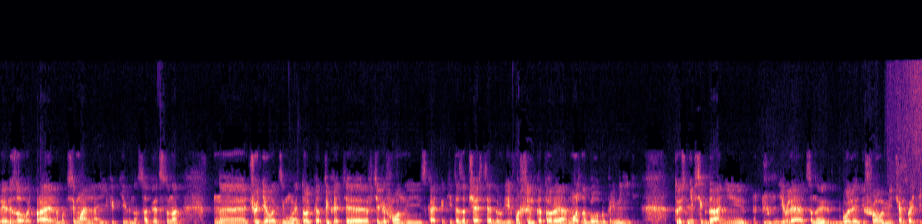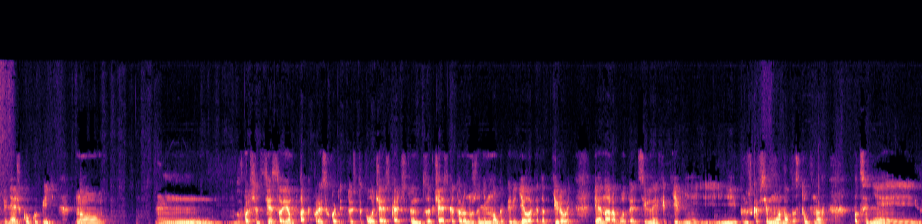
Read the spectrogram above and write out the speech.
реализовывать правильно, максимально и эффективно. Соответственно, э, что делать зимой? Только тыкать э, в телефон и искать какие-то запчасти от других машин, которые можно было бы применить. То есть не всегда они являются более дешевыми, чем пойти тюнячку купить, но в большинстве своем так и происходит. То есть ты получаешь качественную запчасть, которую нужно немного переделать, адаптировать, и она работает сильно эффективнее, и плюс ко всему она доступна по цене и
